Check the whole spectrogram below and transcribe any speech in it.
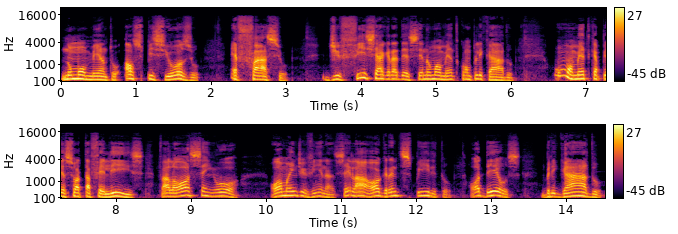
no momento auspicioso é fácil. Difícil é agradecer no momento complicado. Um momento que a pessoa está feliz, fala: Ó oh, Senhor, ó oh, Mãe Divina, sei lá, ó oh, Grande Espírito, ó Deus, obrigado,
